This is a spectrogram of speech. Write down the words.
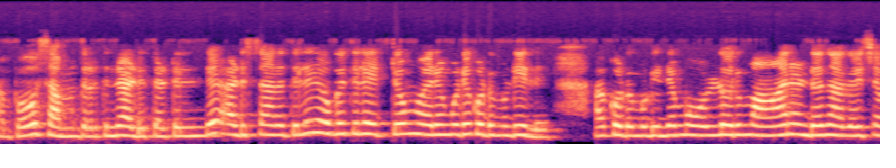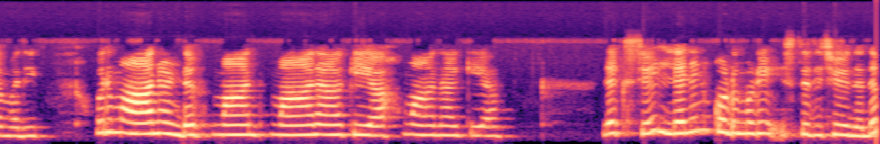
അപ്പോൾ സമുദ്രത്തിന്റെ അടിത്തട്ടിലിന്റെ അടിസ്ഥാനത്തിൽ ലോകത്തിലെ ഏറ്റവും ഉയരം കൂടിയ കൊടുമുടിയില്ലേ? ആ കൊടുമുടിന്റെ മുകളിൽ ഒരു മാനുണ്ട് എന്ന് ആലോചിച്ചാൽ മതി. ഒരു മാനുണ്ട്. മാൻ മാനാക്കിയ മാനാക്കിയ. നെക്സ്റ്റ് ലെനിൻ കൊടുമുടി സ്ഥിതി ചെയ്യുന്നത്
